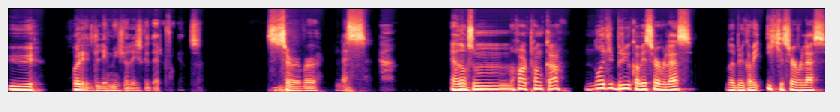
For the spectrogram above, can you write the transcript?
uhordelig mye å diskutere, folkens. Serverless. Er det noen som har tanker? Når bruker vi serverless? Når bruker vi ikke serverless?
